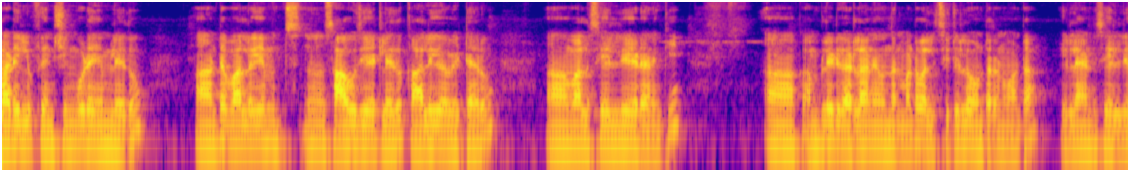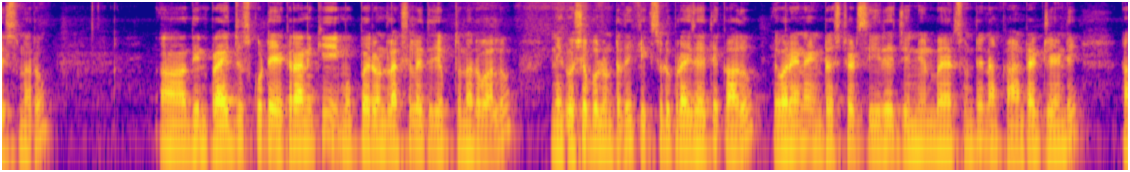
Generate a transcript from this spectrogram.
కడీలు ఫెన్సింగ్ కూడా ఏం లేదు. అంటే వాళ్ళు ఏం సాగు చేయట్లేదు. ఖాళీగా పెట్టారు. వాళ్ళు సేల్ చేయడానికి. కంప్లీట్గా అట్లానే ఉందన్నమాట. వాళ్ళు సిటీలో ఉంటారనమాట ఈ ల్యాండ్ సేల్ చేస్తున్నారు. దీని ప్రైస్ చూసుకుంటే ఎకరానికి ముప్పై రెండు లక్షలు అయితే చెప్తున్నారు వాళ్ళు. నెగోషియబుల్ ఉంటుంది. ఫిక్స్డ్ ప్రైస్ అయితే కాదు. ఎవరైనా ఇంట్రెస్టెడ్ సీరియస్ జెన్యున్ బయర్స్ ఉంటే నాకు కాంటాక్ట్ చేయండి. నా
